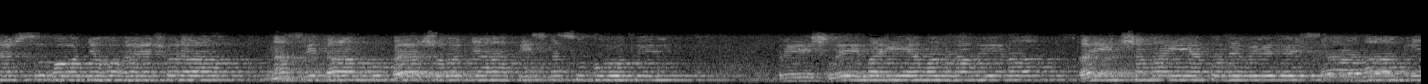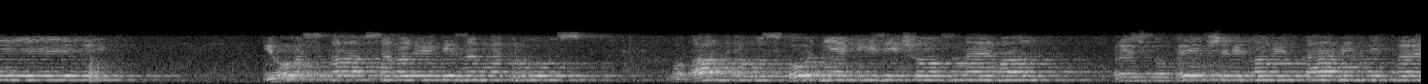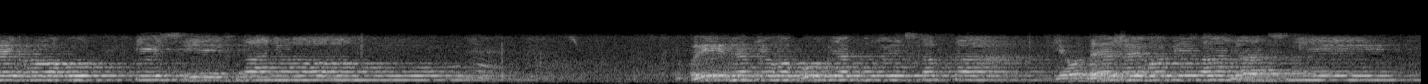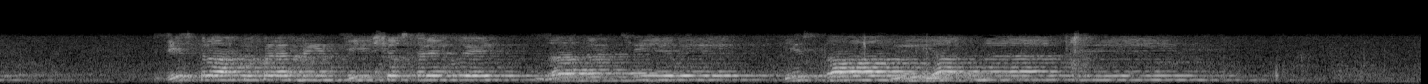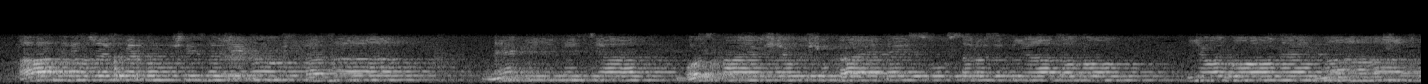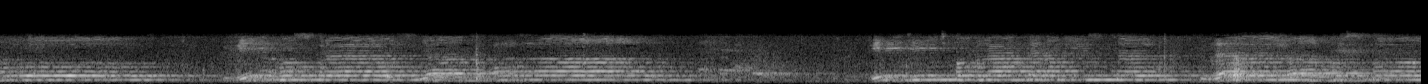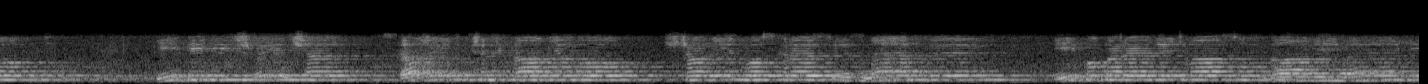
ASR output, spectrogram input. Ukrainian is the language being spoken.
же суботнього вечора, на світанку першого дня після суботи, прийшли Марія Магдалина та інша Марія подивитися на гріх. І ось стався великий землетрус, бо ангел Господній, який зійшов з неба, приступивши від Валина, Вигляд його був, як блискавка, і одежа його біла, як сніг. Зі страху перед ним ті, що стерегли, затремтіли і стали, як мертві. Ангел же, звернувшись до жінок, не бо знаю, що ви шукаєте Ісуса розп'ятого, Його нема тут. Він воскрес, як сказав. Ідіть, погляньте воскрес із мертвих, і попередить вас у Галілеї.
